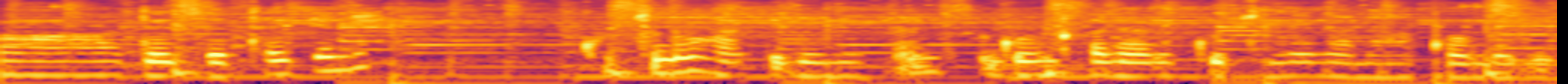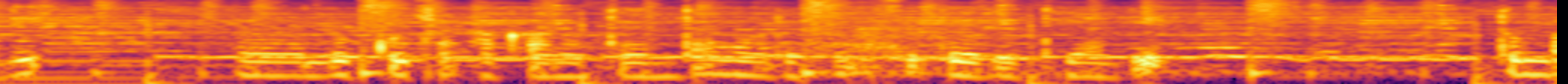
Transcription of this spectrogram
ಅದ್ರ ಜೊತೆಗೆ ಕುಚ್ಚು ಹಾಕಿದ್ದೀನಿ ಫ್ರೆಂಡ್ಸ್ ಗೋಲ್ಡ್ ಕಲರ್ ಕುಚ್ಚನ್ನೇ ನಾನು ಹಾಕ್ಕೊಂಡಿದ್ದೀನಿ ಲುಕ್ಕು ಚೆನ್ನಾಗಿ ಕಾಣುತ್ತೆ ಅಂತ ನೋಡಿ ಫ್ರೆಂಡ್ಸ್ ಇದೇ ರೀತಿಯಾಗಿ ತುಂಬ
